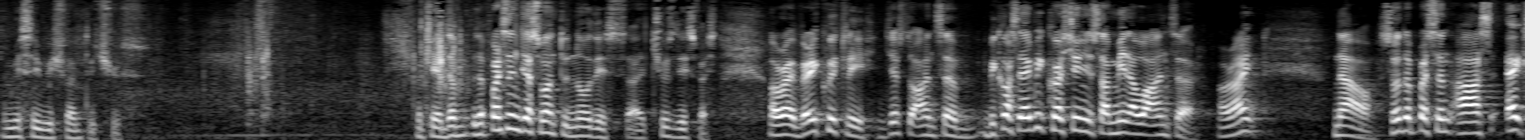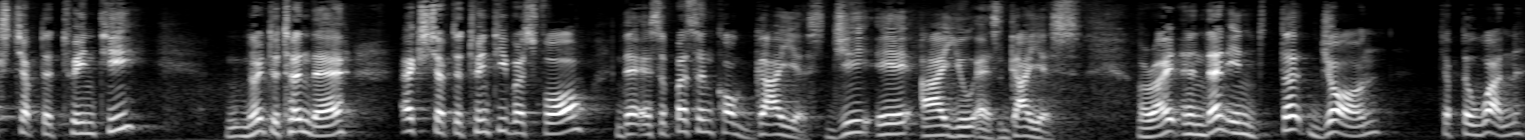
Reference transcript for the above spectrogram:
Let me see which one to choose. Okay, the, the person just want to know this. I choose this first. All right, very quickly, just to answer, because every question you submit, will answer. All right? Now, so the person asks, Acts chapter 20, no need to turn there. Acts chapter 20, verse 4, there is a person called Gaius, G A I U S, Gaius. All right, and then in 3 John chapter 1,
